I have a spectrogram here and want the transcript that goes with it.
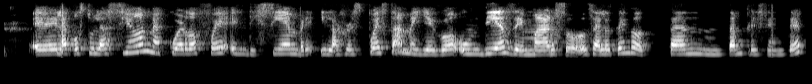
eh, la postulación, me acuerdo, fue en diciembre, y la respuesta me llegó un 10 de marzo, o sea, lo tengo tan, tan presente.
